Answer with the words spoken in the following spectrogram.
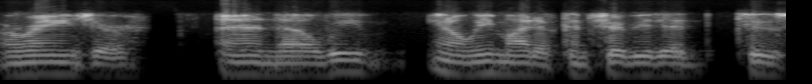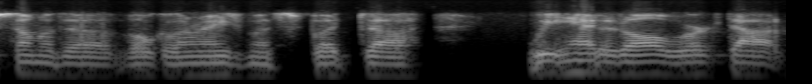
arranger, and uh, we, you know, we might have contributed to some of the vocal arrangements, but uh, we had it all worked out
